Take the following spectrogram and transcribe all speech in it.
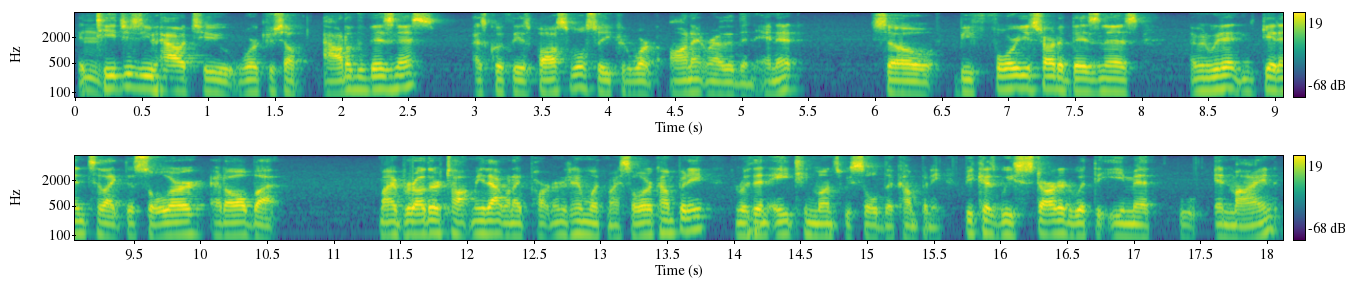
It mm. teaches you how to work yourself out of the business as quickly as possible so you could work on it rather than in it. So before you start a business, I mean, we didn't get into like the solar at all, but my brother taught me that when I partnered him with my solar company. And within 18 months, we sold the company because we started with the E Myth in mind.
